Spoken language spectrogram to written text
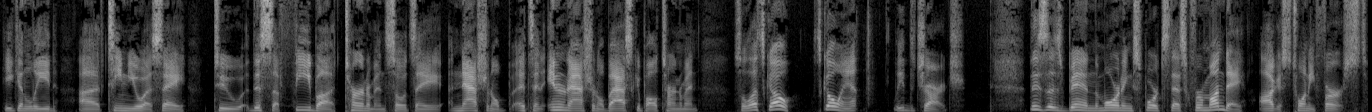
he can lead uh, Team USA to this is a FIBA tournament, so it's a national, it's an international basketball tournament. So let's go, let's go, Ant, lead the charge. This has been the morning sports desk for Monday, August twenty first.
